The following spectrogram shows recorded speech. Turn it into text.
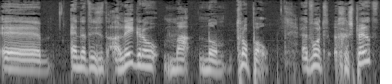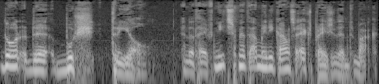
Uh, en dat is het Allegro ma non troppo. Het wordt gespeeld door de Bush trio. En dat heeft niets met de Amerikaanse ex-president te maken.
